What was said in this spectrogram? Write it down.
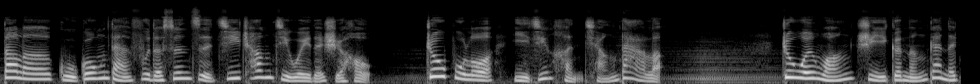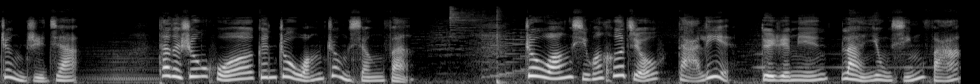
到了古公胆父的孙子姬昌继位的时候，周部落已经很强大了。周文王是一个能干的政治家。他的生活跟纣王正相反。纣王喜欢喝酒、打猎，对人民滥用刑罚。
